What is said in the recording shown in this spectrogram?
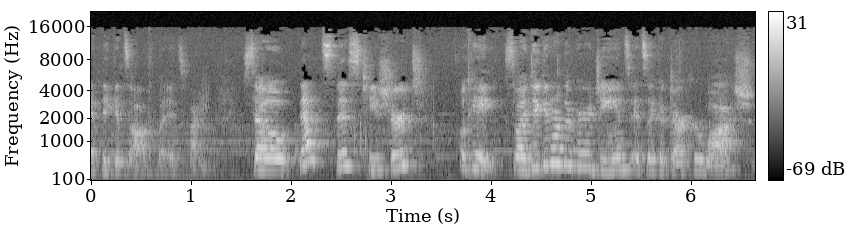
I think it's off, but it's fine. So that's this t-shirt. Okay, so I did get another pair of jeans. It's like a darker wash,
